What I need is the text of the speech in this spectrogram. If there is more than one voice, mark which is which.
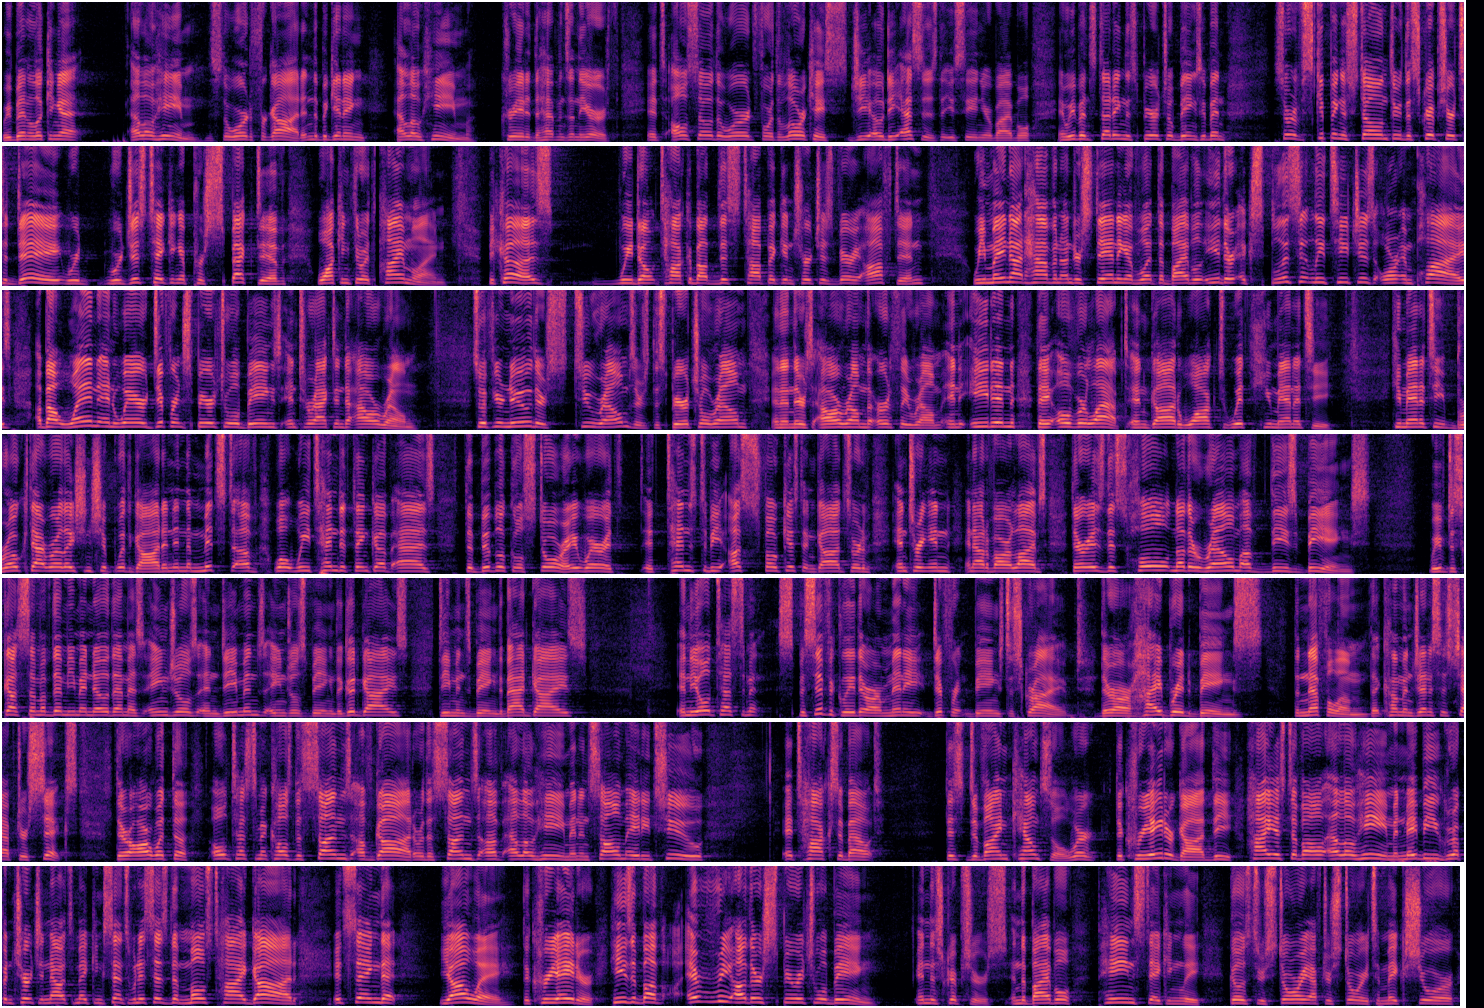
Speaker 1: We've been looking at Elohim. It's the word for God. In the beginning, Elohim created the heavens and the earth. It's also the word for the lowercase G O D S's that you see in your Bible. And we've been studying the spiritual beings. We've been sort of skipping a stone through the scripture. Today, we're, we're just taking a perspective, walking through a timeline. Because we don't talk about this topic in churches very often, we may not have an understanding of what the Bible either explicitly teaches or implies about when and where different spiritual beings interact into our realm. So if you're new, there's two realms. There's the spiritual realm, and then there's our realm, the earthly realm. In Eden, they overlapped, and God walked with humanity. Humanity broke that relationship with God, and in the midst of what we tend to think of as the biblical story, where it, it tends to be us focused and God sort of entering in and out of our lives, there is this whole other realm of these beings. We've discussed some of them. You may know them as angels and demons, angels being the good guys, demons being the bad guys. In the Old Testament specifically, there are many different beings described. There are hybrid beings, the Nephilim, that come in Genesis chapter 6. There are what the Old Testament calls the sons of God or the sons of Elohim. And in Psalm 82, it talks about this divine council where the creator God, the highest of all Elohim, and maybe you grew up in church and now it's making sense. When it says the most high God, it's saying that Yahweh, the creator, he's above every other spiritual being in the scriptures. And the Bible painstakingly goes through story after story to make sure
